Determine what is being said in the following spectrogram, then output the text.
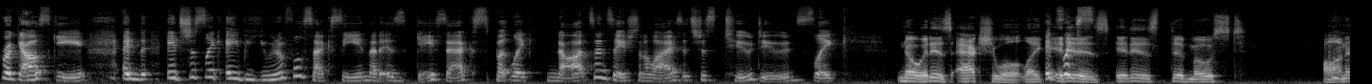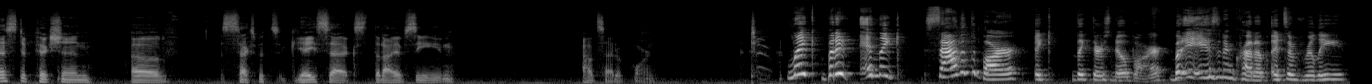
Rogowski. And it's just like a beautiful sex scene that is gay sex, but like not sensationalized. It's just two dudes. Like No, it is actual. Like it like, is. It is the most honest depiction of sex but gay sex that I have seen outside of porn. like but it and like sad at the bar, like like there's no bar, but it is an incredible it's a really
